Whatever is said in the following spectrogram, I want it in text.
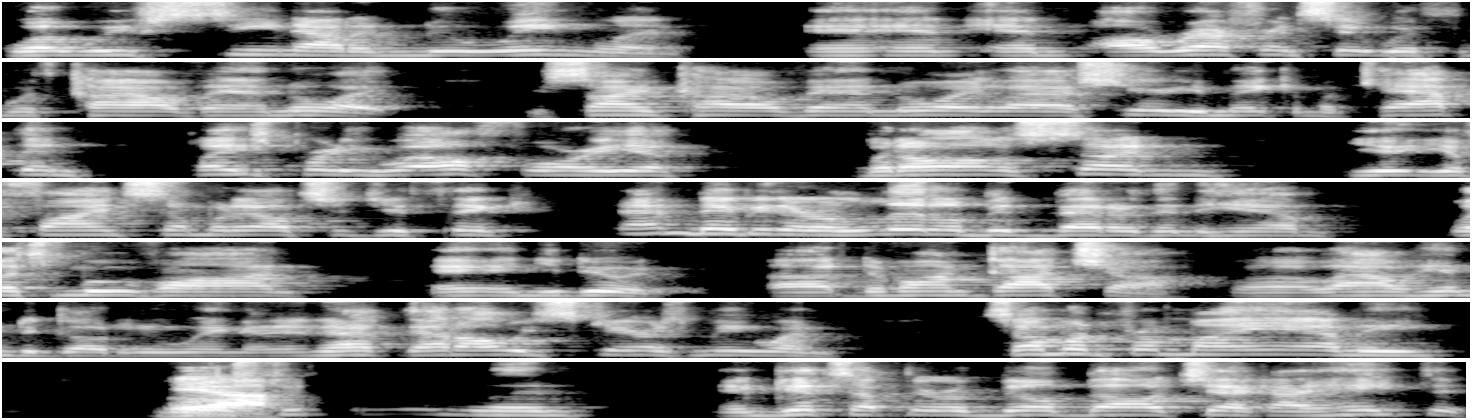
what we've seen out of New England, and and, and I'll reference it with with Kyle Van Noy. You signed Kyle Van Noy last year. You make him a captain, plays pretty well for you, but all of a sudden you you find someone else that you think and eh, maybe they're a little bit better than him. Let's move on, and, and you do it uh, Davon Godchaux, uh, allow him to go to New England. And that, that always scares me when someone from Miami goes yeah. to New England and gets up there with Bill Belichick. I hate to,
